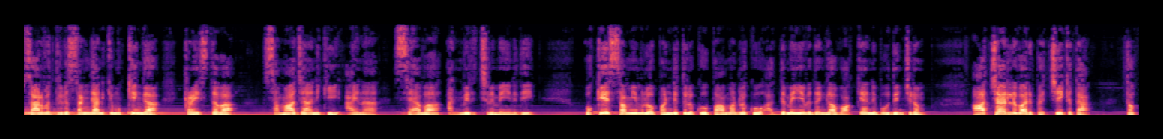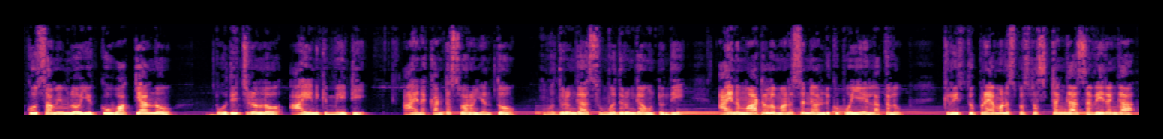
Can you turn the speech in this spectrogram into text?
సార్వత్రిక సంఘానికి ముఖ్యంగా క్రైస్తవ సమాజానికి ఆయన సేవ అన్వయించడమైనది. ఒకే సమయంలో పండితులకు పామర్లకు అర్థమయ్యే విధంగా వాక్యాన్ని బోధించడం ఆచార్యుల వారి ప్రత్యేకత. తక్కువ సమయంలో ఎక్కువ వాక్యాలను బోధించడంలో ఆయనకి మేటి. ఆయన కంఠస్వరం ఎంతో మధురంగా సుమధురంగా ఉంటుంది. ఆయన మాటలో మనసుని అల్లుకుపోయే లతలు. క్రీస్తు ప్రేమను స్పష్టంగా సవీరంగా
